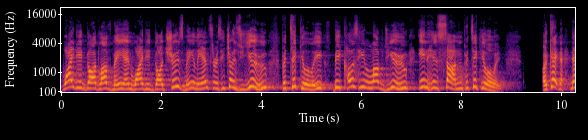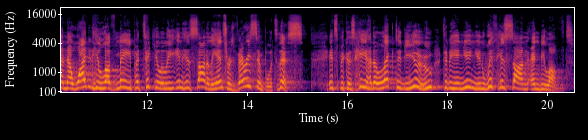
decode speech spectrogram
Why did God love me and why did God choose me? And the answer is He chose you particularly because He loved you in His Son particularly. Okay, now, now, now why did He love me particularly in His Son? And the answer is very simple it's this it's because He had elected you to be in union with His Son and be loved.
